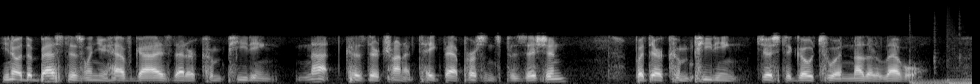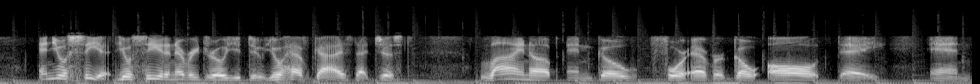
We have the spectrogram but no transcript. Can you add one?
You know, the best is when you have guys that are competing not because they're trying to take that person's position, but they're competing just to go to another level. And you'll see it. You'll see it in every drill you do. You'll have guys that just line up and go forever, go all day, and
